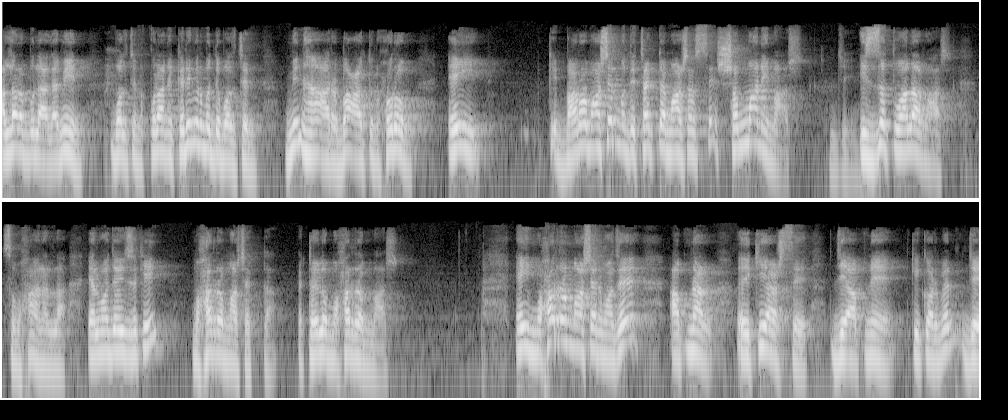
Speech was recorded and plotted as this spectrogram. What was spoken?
আল্লাহ রাবুল আলমিন বলছেন, কোরআনে করিমের মধ্যে বলছেন, মিনহা আর বা বাতুন হরম। এই কি- বারো মাসের মধ্যে চারটা মাস আসছে সম্মানী মাস ইজ্জতওয়ালা মাস সুবহান আল্লাহ এর মধ্যে হয়েছে কি মহরম মাস একটা একটা হলো মহরম মাস। এই মহরম মাসের মাঝে আপনার কি আসছে যে আপনি কি করবেন যে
